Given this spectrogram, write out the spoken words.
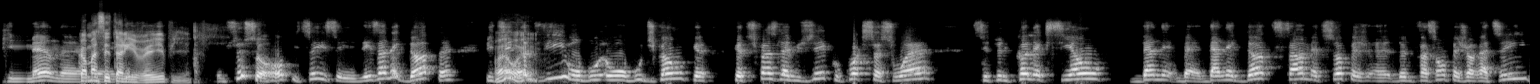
puis man. Euh, Comment c'est arrivé, puis. C'est ça. Puis, tu sais, c'est des anecdotes. Hein. Puis, tu sais, notre vie, au bout, au bout du compte, que, que tu fasses de la musique ou quoi que ce soit, c'est une collection ben, d'anecdotes sans mettre ça euh, d'une façon péjorative.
